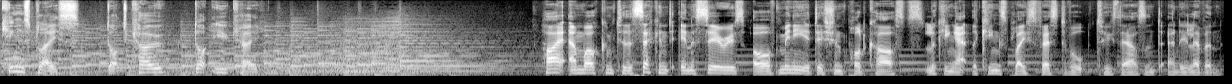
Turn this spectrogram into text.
kingsplace.co.uk. Hi, and welcome to the second in a series of mini edition podcasts looking at the Kings Place Festival 2011.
